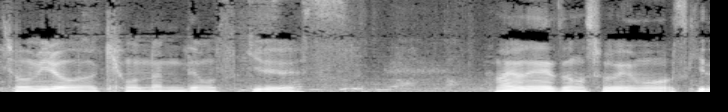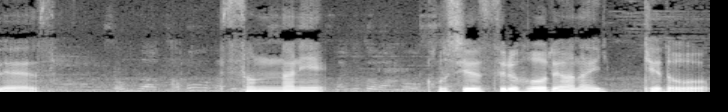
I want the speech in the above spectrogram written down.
調味料は基本何でも好きです。マヨネーズも醤油も好きです。そんなに補修する方ではないけど、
